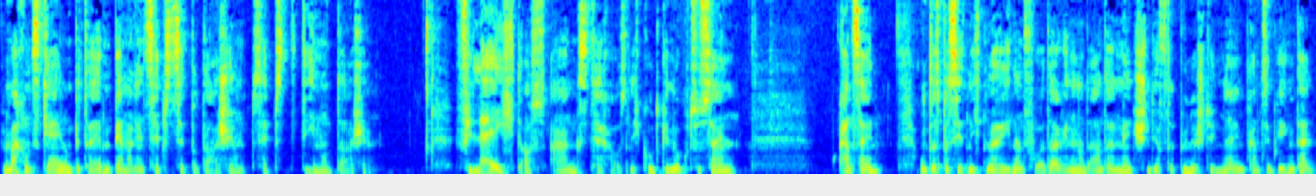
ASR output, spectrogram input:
Wir machen uns klein und betreiben permanent Selbstsabotage und Selbstdemontage. Vielleicht aus Angst heraus nicht gut genug zu sein. Kann sein. Und das passiert nicht nur Rednern, Vortragenden und anderen Menschen, die auf der Bühne stehen. Nein, ganz im Gegenteil.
